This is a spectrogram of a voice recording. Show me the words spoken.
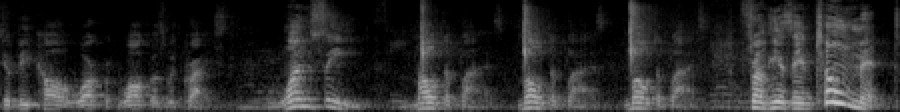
to be called walk- walkers with Christ. One seed multiplies, multiplies, multiplies. From his entombment,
